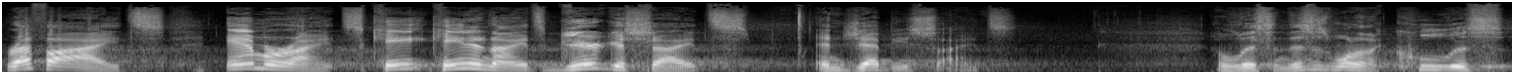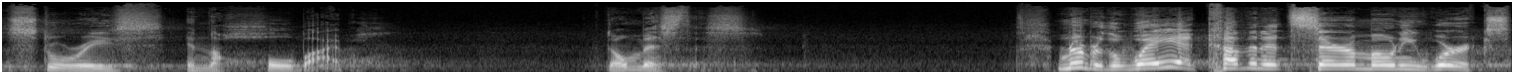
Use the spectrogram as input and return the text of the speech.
Rephaites, Amorites, Canaanites, Girgashites, and Jebusites. Now, listen, this is one of the coolest stories in the whole Bible. Don't miss this. Remember, the way a covenant ceremony works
